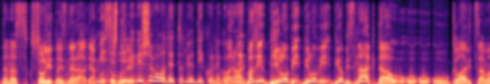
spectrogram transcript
da nas solidno iznenade ako Misliš to ti bude. bi više volao da je to bio Dikon nego Pa Bron? ne, pazi, bilo bi, bilo bi, bio bi znak da u, u, u, u glavicama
